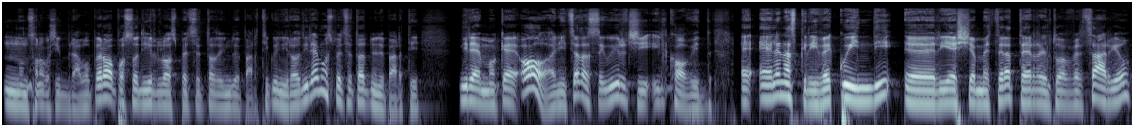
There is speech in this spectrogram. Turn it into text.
non sono così bravo, però posso dirlo spezzettato in due parti. Quindi lo diremo spezzettato in due parti. Diremmo che, oh, ha iniziato a seguirci il Covid. E Elena scrive, quindi eh, riesci a mettere a terra il tuo avversario?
